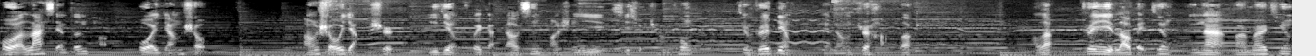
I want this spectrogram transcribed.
或拉线奔跑，或仰首昂首仰视，一定会感到心旷神怡、气血畅通，颈椎病也能治好了。好了，追忆老北京，您呐慢慢听。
